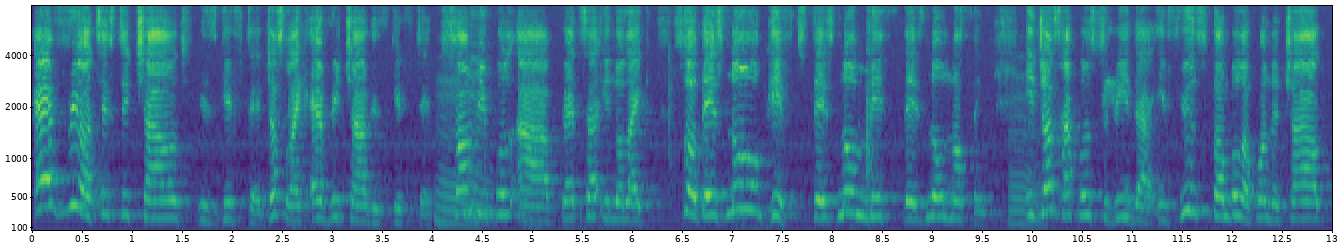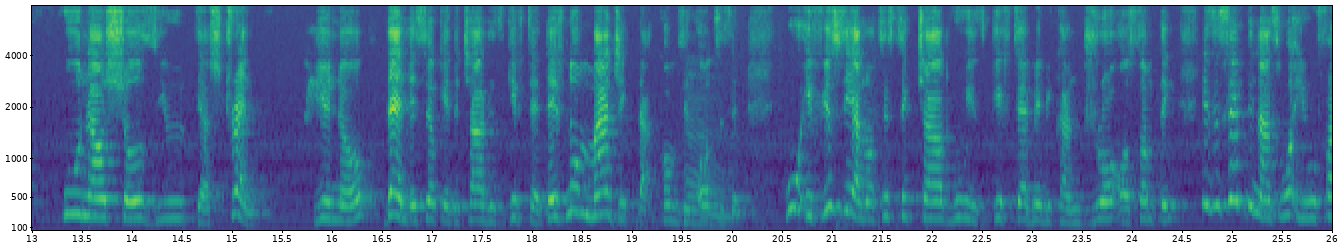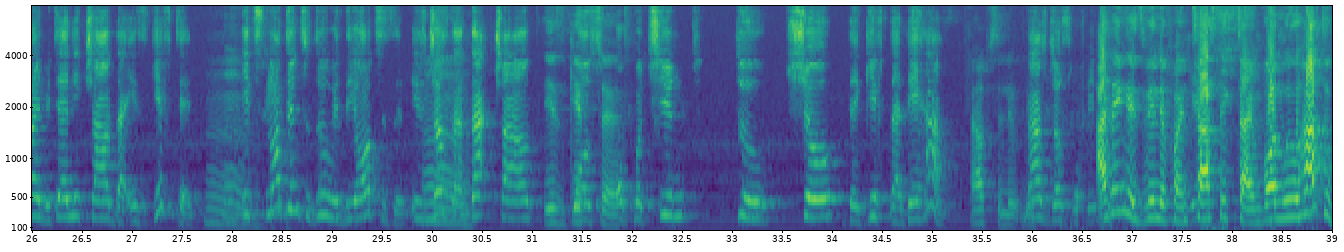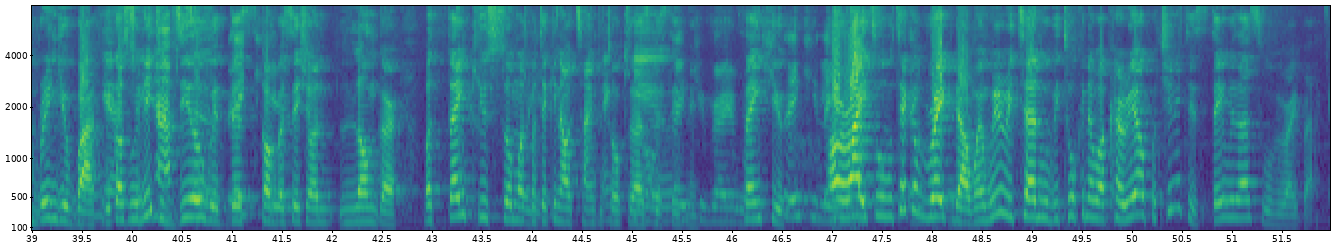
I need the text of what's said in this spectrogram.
every autistic child is gifted just like every child is gifted mm. some people are better you know like so there's no gift there's no myth there's no nothing mm. it just happens to be that if you stumble upon a child who now shows you their strength you know then they say okay the child is gifted there's no magic that comes in mm. autism who if you see an autistic child who is gifted maybe can draw or something it's the same thing as what you will find with any child that is gifted mm. it's nothing to do with the autism it's mm. just that hmm. that child is gifted. was opportune to show the gift that they have Absolutely. That's just what it I think it's been a fantastic yes. time, but we will have to bring you back yes, because we, we need to deal to. with this thank conversation longer. But thank you so much for taking our time to thank talk to you. us this evening. Thank you very much. Thank you. Thank you. Ladies. All right, so we'll take thank a break you. now. When we return, we'll be talking about career opportunities. Stay with us. We'll be right back.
